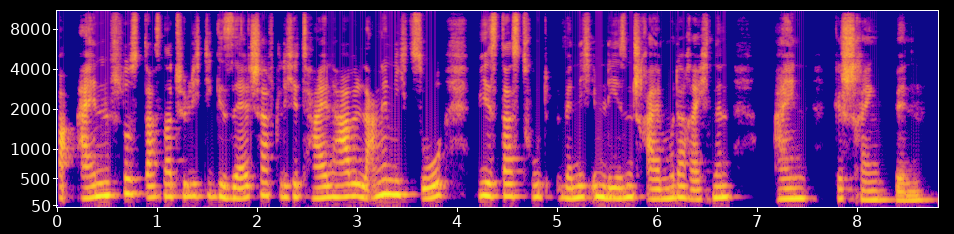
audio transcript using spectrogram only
beeinflusst das natürlich die gesellschaftliche Teilhabe lange nicht so, wie es das tut, wenn ich im Lesen, Schreiben oder Rechnen eingeschränkt bin.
